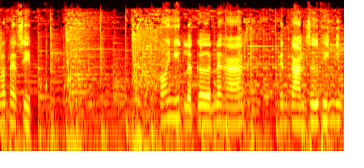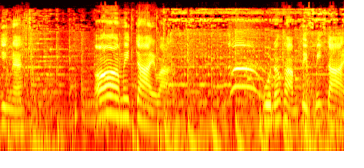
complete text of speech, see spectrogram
ร้อยแปดสิบน้อยนิดเหลือเกินนะคะ เป็นการซื้อทิ้งจริง ๆ นะ อ๋อไม่จ่ายว่ะคูณทั้ง30ไม่จ่าย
